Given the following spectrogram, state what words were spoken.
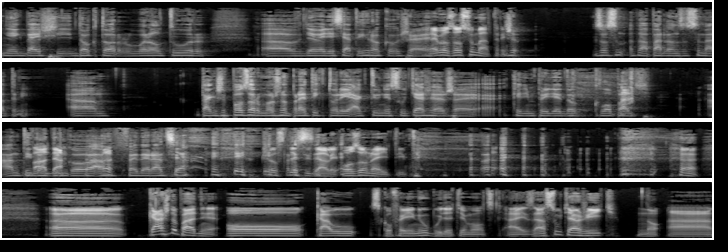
niekdajší doktor World Tour uh, v 90 rokoch, že... Revo zo Sumatry. Že, zo, pardon, zo Sumatry. Um, takže pozor možno pre tých, ktorí aktívne súťažia, že keď im príde do klopať antidopingová federácia. Čo ste si dali? Ozonated. uh, každopádne o kávu z kofeínu budete môcť aj zasúťažiť. No a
